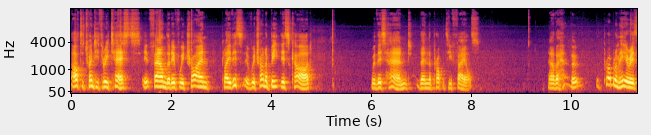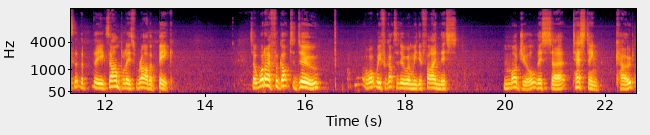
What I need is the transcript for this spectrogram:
after 23 tests, it found that if we try and play this, if we're trying to beat this card with this hand, then the property fails. Now the, the, the problem here is that the, the example is rather big. So what I forgot to do, what we forgot to do when we defined this module, this uh, testing code,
